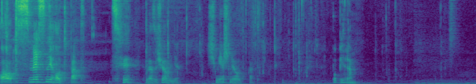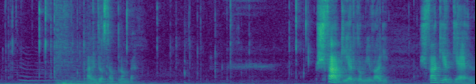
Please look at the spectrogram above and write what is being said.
O, smesny odpad. Chyba coś o mnie. Śmieszny odpad. Popieram. Ale dostał plombę. Szwagier do mnie wali. Szwagier GL.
